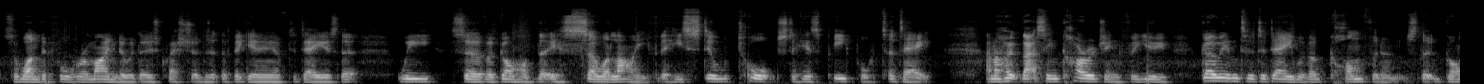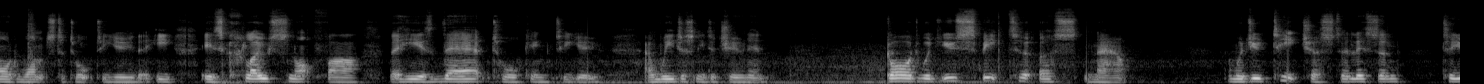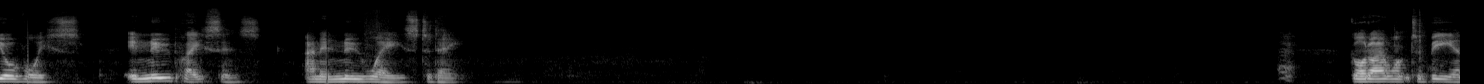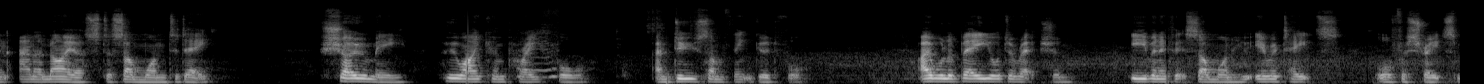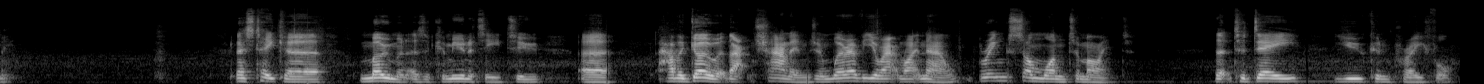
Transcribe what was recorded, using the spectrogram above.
It's a wonderful reminder with those questions at the beginning of today is that we serve a God that is so alive that he still talks to his people today. And I hope that's encouraging for you. Go into today with a confidence that God wants to talk to you, that He is close, not far, that He is there talking to you. And we just need to tune in. God, would you speak to us now? And would you teach us to listen to your voice in new places and in new ways today. God, I want to be an Ananias to someone today. Show me who I can pray for and do something good for. I will obey your direction, even if it's someone who irritates or frustrates me. Let's take a moment as a community to uh, have a go at that challenge, and wherever you're at right now, bring someone to mind that today you can pray for,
